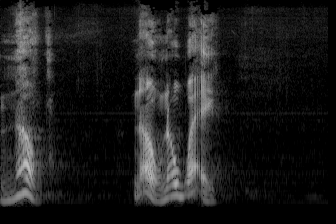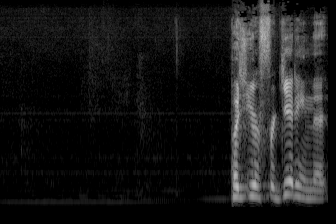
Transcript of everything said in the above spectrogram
no, no, no way. But you're forgetting that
